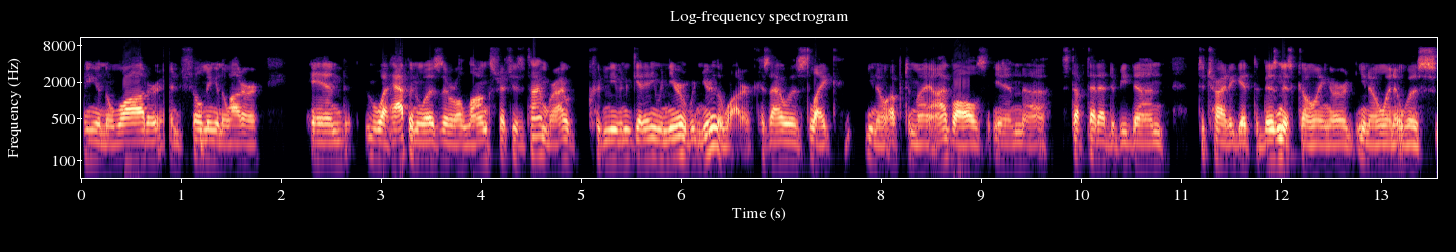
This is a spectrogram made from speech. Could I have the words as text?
being in the water and filming in the water and what happened was there were long stretches of time where I couldn't even get anywhere near near the water because I was like, you know, up to my eyeballs in uh, stuff that had to be done to try to get the business going, or you know, when it was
